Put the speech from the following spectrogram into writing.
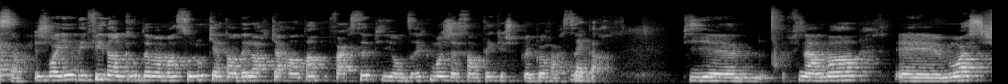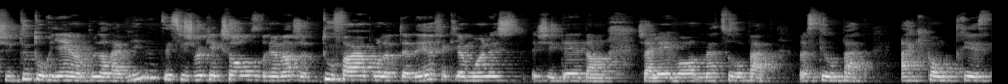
simple. Je voyais des filles dans le groupe de mamans solo qui attendaient leurs 40 ans pour faire ça, puis on dirait que moi je sentais que je pouvais pas faire ça. D'accord. Puis euh, finalement, euh, moi je suis tout ou rien un peu dans la vie. Tu sais, si je veux quelque chose, vraiment, je vais tout faire pour l'obtenir. Fait que là, moi, là, j'étais dans. J'allais voir naturopathe, ostéopathe, acupunctrice.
